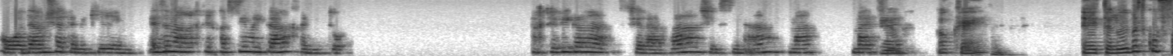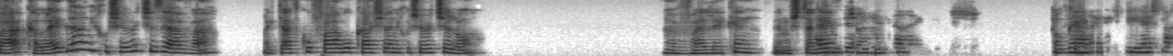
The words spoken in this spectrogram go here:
או אדם שאתם מכירים, איזה מערכת יחסים הייתה לכם איתו? תחשבי גם את, של אהבה, של שנאה, מה, מה אצלך? אוקיי. אה, תלוי בתקופה, כרגע אני חושבת שזה אהבה. הייתה תקופה ארוכה שאני חושבת שלא. אבל אה, כן, זה משתנה. אז זה הרגש, זה אוקיי. הרגש שיש לך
